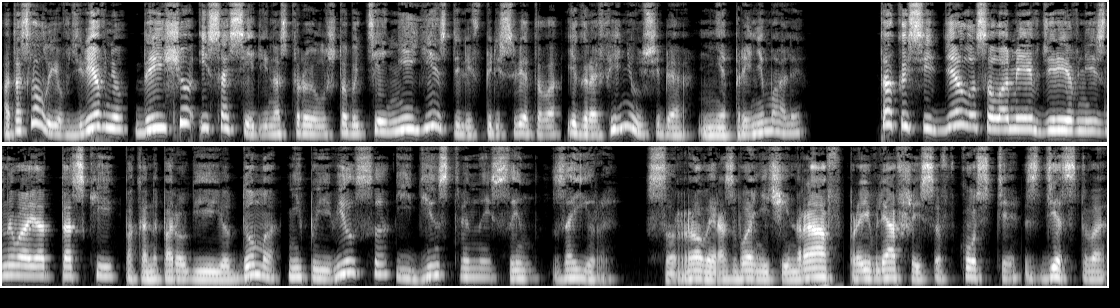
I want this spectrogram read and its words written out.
Отослал ее в деревню, да еще и соседей настроил, чтобы те не ездили в Пересветово и графиню у себя не принимали. Так и сидела Соломея в деревне, изнывая от тоски, пока на пороге ее дома не появился единственный сын Заиры. Суровый разбойничий нрав, проявлявшийся в Косте с детства,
